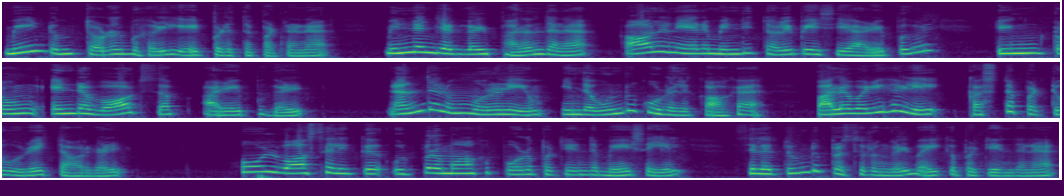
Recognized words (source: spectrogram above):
மீண்டும் தொடர்புகள் ஏற்படுத்தப்பட்டன. மின்னஞ்சல்கள் பறந்தன. கால நேரமின்றி தொலைபேசி அழைப்புகள் டிங் டொங் என்ற வாட்ஸ்அப் அழைப்புகள். நந்தனும் முரளியும் இந்த ஒன்று கூடலுக்காக பல வழிகளில் கஷ்டப்பட்டு உழைத்தார்கள். ஹோல் வாசலுக்கு உட்புறமாக போடப்பட்டிருந்த மேசையில் சில துண்டு பிரசுரங்கள் வைக்கப்பட்டிருந்தன.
